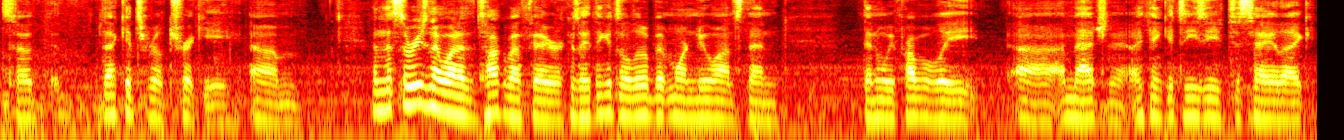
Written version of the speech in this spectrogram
so th- that gets real tricky. Um, and that's the reason I wanted to talk about failure because I think it's a little bit more nuanced than than we probably uh, imagine it. I think it's easy to say like,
